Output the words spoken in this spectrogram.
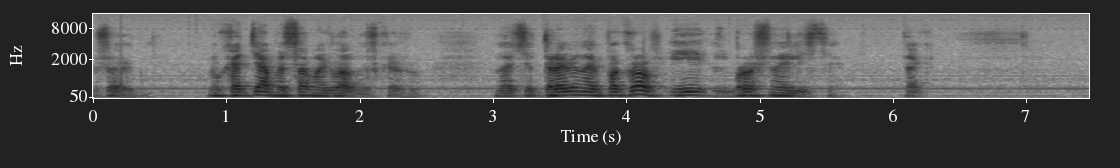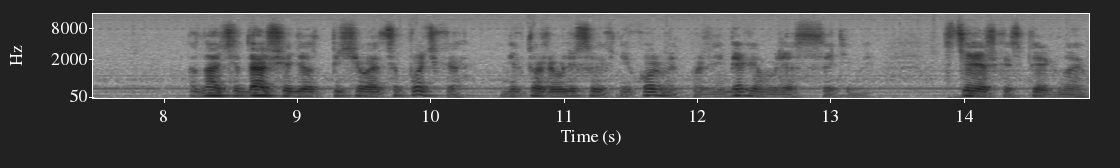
Что, ну хотя бы самое главное скажу. Значит, травяной покров и сброшенные листья. Так. Значит, дальше идет пищевая цепочка. Никто же в лесу их не кормит, мы же не бегаем в лес с этими, с тележкой, с перегноем.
